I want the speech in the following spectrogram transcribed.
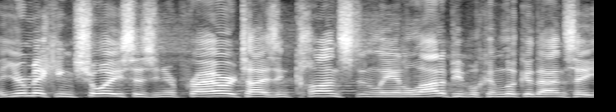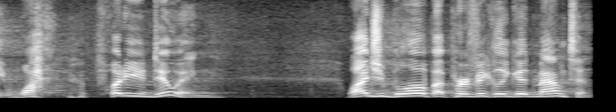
Uh, you're making choices and you're prioritizing constantly. And a lot of people can look at that and say, What, what are you doing? Why'd you blow up a perfectly good mountain?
